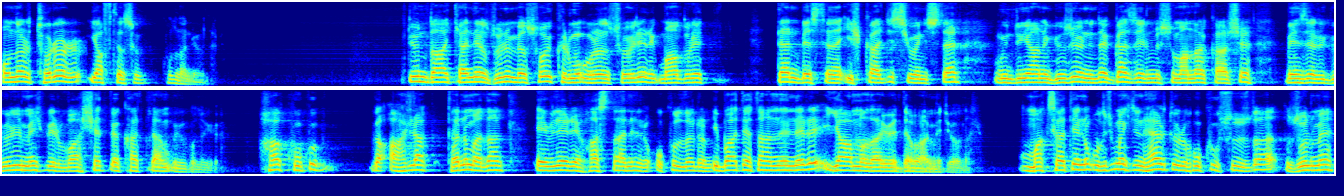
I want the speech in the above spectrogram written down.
onları terör yaftası kullanıyorlar. Dün daha kendine zulüm ve soykırıma uğradığını söyleyerek mağduriyetten beslenen işgalci Siyonistler bugün dünyanın gözü önünde Gazze'li Müslümanlar karşı benzeri görülmemiş bir vahşet ve katliam uyguluyor. Hak, hukuk ve ahlak tanımadan evleri, hastaneleri, okulların, ibadethaneleri yağmalamaya devam ediyorlar. Maksatlarına ulaşmak için her türlü hukuksuzluğa, zulme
